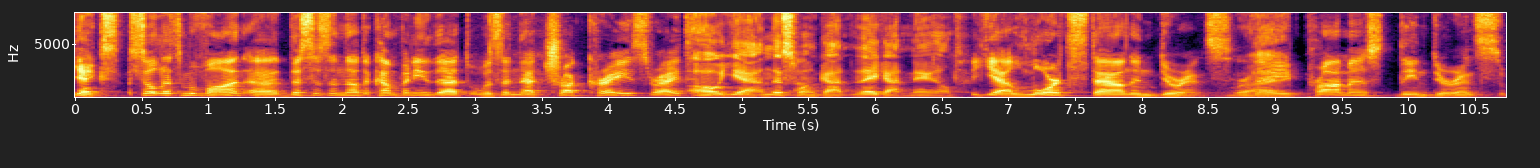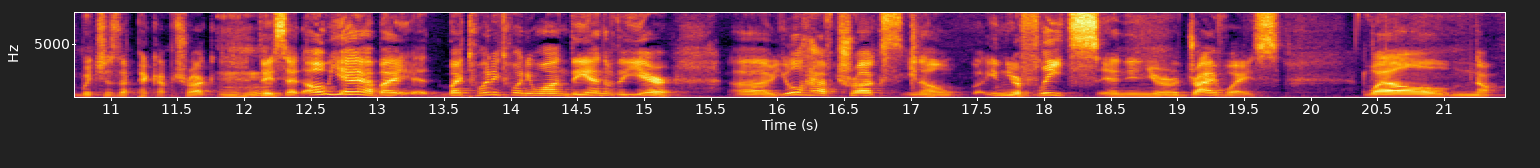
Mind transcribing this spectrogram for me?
Yikes. So let's move on. Uh, this is another company that was in that truck craze, right? Oh yeah, and this one got they got nailed. Yeah, Lordstown Endurance. Right. They promised the Endurance, which is a pickup truck. Mm-hmm. They said, "Oh yeah, by by 2021, the end of the year, uh, you'll have trucks, you know, in your fleets and in your driveways." Well, no.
